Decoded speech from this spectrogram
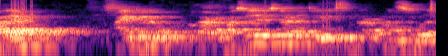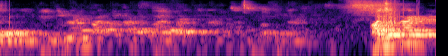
భయం ఒక పశువు చేసినట్టు జీవిస్తున్నాడు మనిషి కూడా తింటున్నాడు పడుతున్నాడు భయపడుతున్నాడు చచ్చిపోతున్నాడు పశువు కంటే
